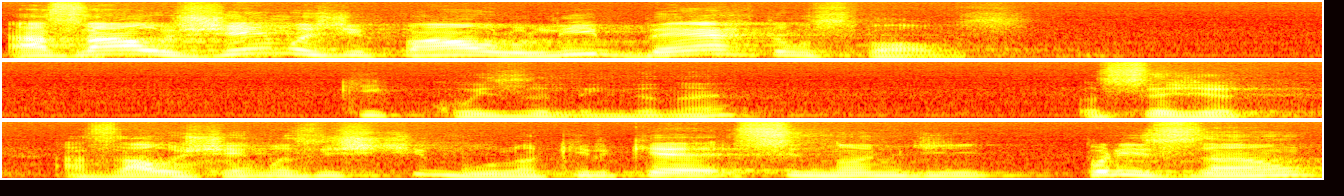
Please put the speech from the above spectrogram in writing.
As algemas de Paulo libertam os povos. Que coisa linda, né? Ou seja, as algemas estimulam aquilo que é sinônimo de prisão,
